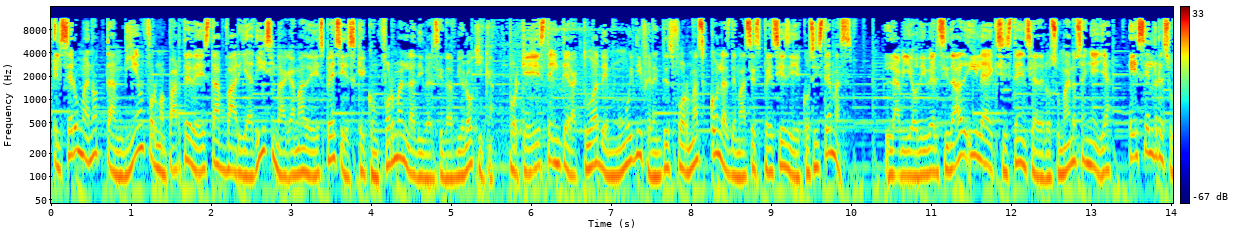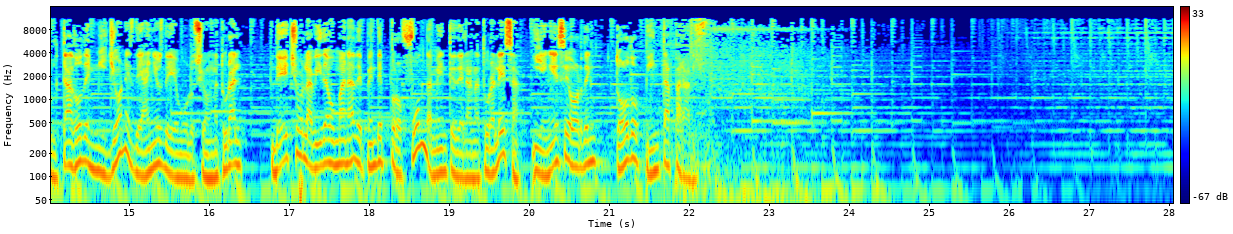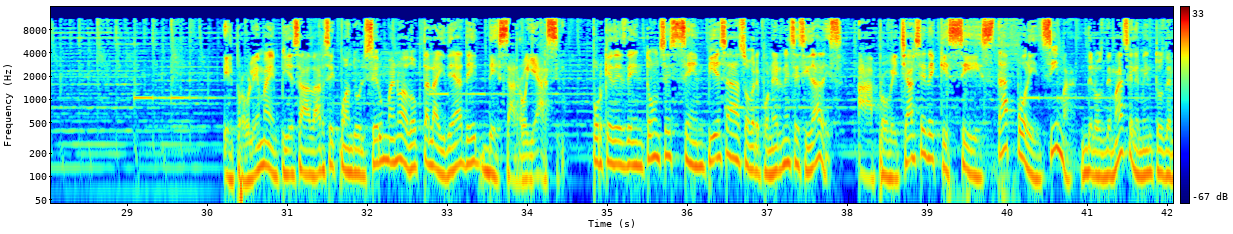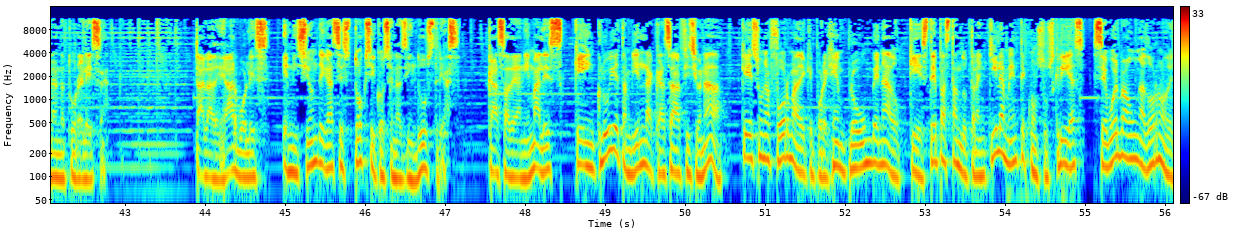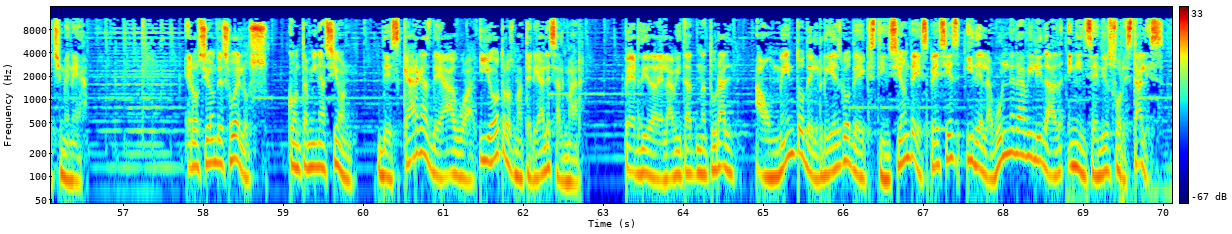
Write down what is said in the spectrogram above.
El ser humano también forma parte de esta variadísima gama de especies que conforman la diversidad biológica, porque éste interactúa de muy diferentes formas con las demás especies y ecosistemas. La biodiversidad y la existencia de los humanos en ella es el resultado de millones de años de evolución natural. De hecho, la vida humana depende profundamente de la naturaleza, y en ese orden todo pinta para bien. El problema empieza a darse cuando el ser humano adopta la idea de desarrollarse, porque desde entonces se empieza a sobreponer necesidades, a aprovecharse de que se está por encima de los demás elementos de la naturaleza. Tala de árboles, emisión de gases tóxicos en las industrias, caza de animales, que incluye también la caza aficionada, que es una forma de que, por ejemplo, un venado que esté pastando tranquilamente con sus crías se vuelva un adorno de chimenea. Erosión de suelos, contaminación, descargas de agua y otros materiales al mar, pérdida del hábitat natural, aumento del riesgo de extinción de especies y de la vulnerabilidad en incendios forestales.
